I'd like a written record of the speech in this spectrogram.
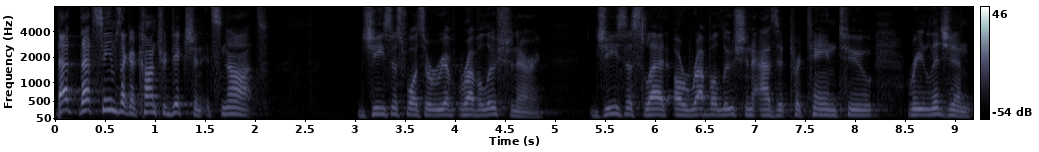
that, that seems like a contradiction. It's not. Jesus was a re- revolutionary. Jesus led a revolution as it pertained to religion.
